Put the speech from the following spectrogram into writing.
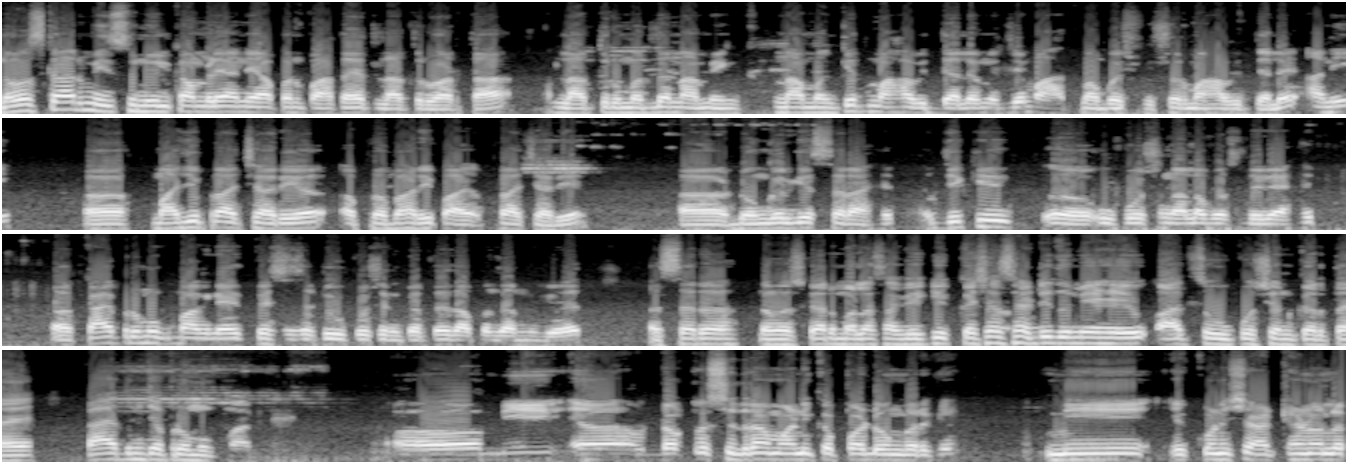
नमस्कार मी सुनील कांबळे आणि आपण पाहतायत लातूर वार्ता. लातूरमधलं नामांक नामांकित महाविद्यालय म्हणजे महात्मा बसवेश्वर महाविद्यालय आणि माजी प्राचार्य प्रभारी पा- प्राचार्य डोंगरगे सर आहेत जे की उपोषणाला बसलेले आहेत. काय प्रमुख मागण्या आहेत कशासाठी उपोषण करतायत आपण जाणून घेऊयात. सर नमस्कार मला सांगा की कशासाठी तुम्ही हे आजचं उपोषण करताय? काय तुमच्या प्रमुख मागण्या आहेत? मी डॉक्टर सिद्धराम आणि कप्पा डोंगरके मी एकोणीसशे अठ्ठ्याण्णवला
